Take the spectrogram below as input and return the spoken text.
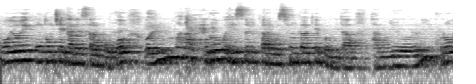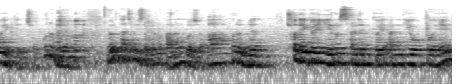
고요의 공동체에 다니는 사람 보고 얼마나 부러워했을까라고 생각해 봅니다. 당연히 부러워했겠죠. 그러면 이걸 따지고 있어 올라가는 거죠. 아 그러면 초대교회 예루살렘 교회, 안디옥 교회,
